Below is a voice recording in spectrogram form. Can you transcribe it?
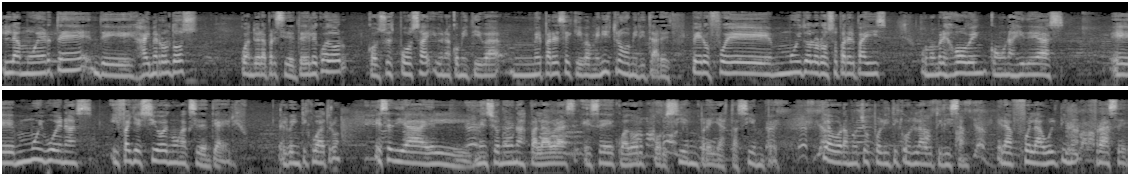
La muerte de Jaime Roldós cuando era presidente del Ecuador con su esposa y una comitiva, me parece que iban ministros o militares, pero fue muy doloroso para el país, un hombre joven con unas ideas eh, muy buenas y falleció en un accidente aéreo. El 24, ese día él mencionó unas palabras, ese Ecuador por siempre y hasta siempre, que ahora muchos políticos la utilizan. Era, fue la última frase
